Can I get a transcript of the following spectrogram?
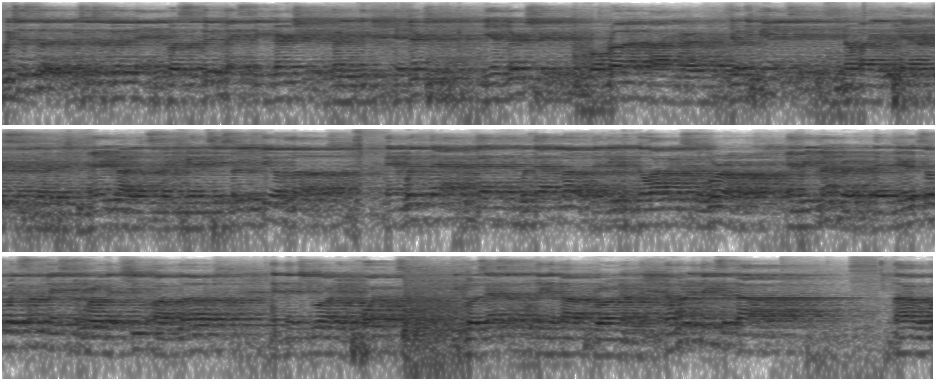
which is good, which is a good thing because it's a good place to be nurtured. You know, you, you're nurtured, you're nurtured or brought up by your, your community, you know, by your parents and, your, and everybody else in the community, so you feel loved. And with that, with that, with that love, that you can go out into the world and remember that there is always some place in the world that you are loved and that you are important, because that's the whole thing about growing up. Now, one of the things about uh,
